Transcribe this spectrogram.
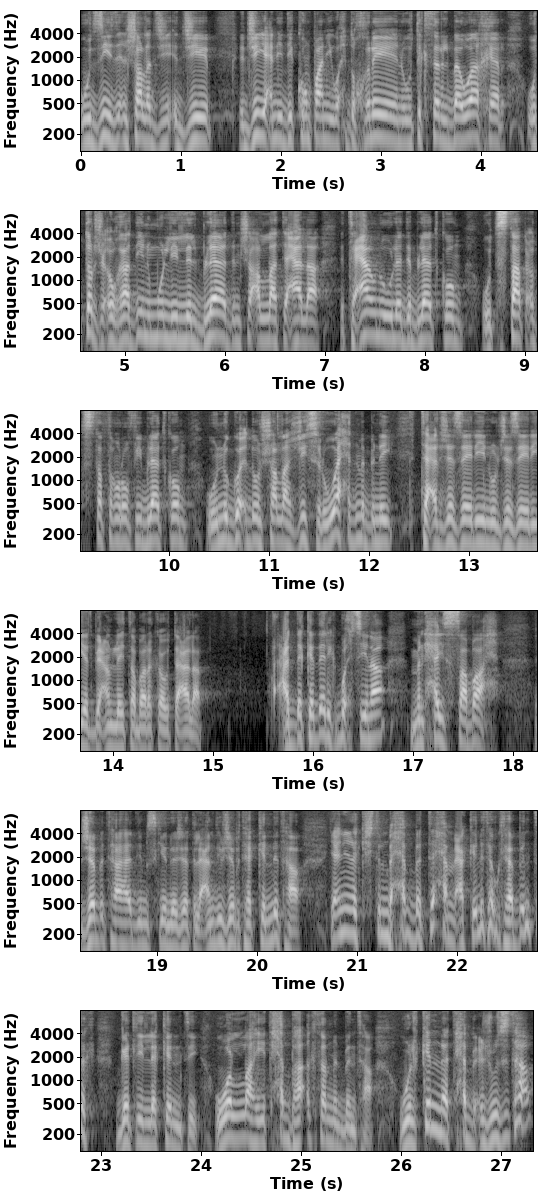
وتزيد إن شاء الله تجي تجي تجي يعني دي كومباني واحد أخرين وتكثر البواخر وترجعوا غاديين مولي للبلاد. إن شاء الله تعالى تعاونوا ولاد بلادكم وتستطيعوا تستثمروا في بلادكم ونقعدوا إن شاء الله جسر واحد مبني تاع الجزائريين والجزائريات بعون الله تبارك وتعالى. عندنا كذلك محسنة من حي الصباح. جابتها هذه مسكينة جات لعندي وجابتها كنتها. يعني أنا كشت المحبة تاعها مع كنتها قلت لها بنتك؟ قالت لي لا كنتي. والله تحبها أكثر من بنتها. والكنة تحب عجوزتها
